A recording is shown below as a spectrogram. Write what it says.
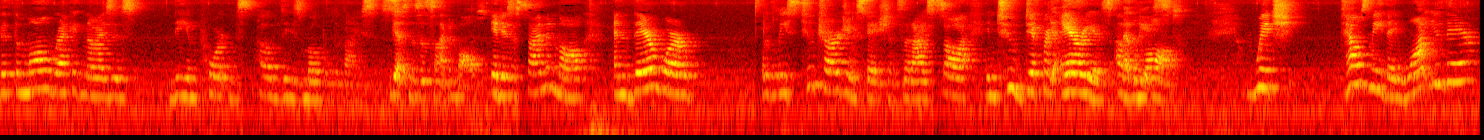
that the mall recognizes the importance of these mobile devices. Yes, this is Simon Mall. It is a Simon Mall, and there were at least two charging stations that I saw in two different yes, areas of the least. mall, which tells me they want you there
